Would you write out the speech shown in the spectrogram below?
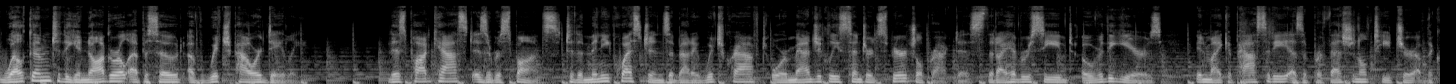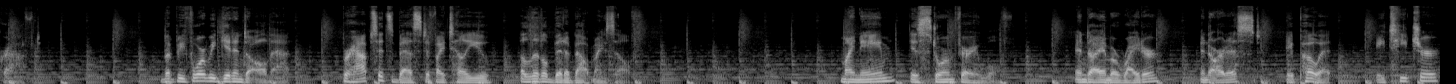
Welcome to the inaugural episode of Witch Power Daily. This podcast is a response to the many questions about a witchcraft or magically centered spiritual practice that I have received over the years in my capacity as a professional teacher of the craft. But before we get into all that, perhaps it's best if I tell you a little bit about myself. My name is Storm Faerywolf, and I am a writer, an artist, a poet, a teacher,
